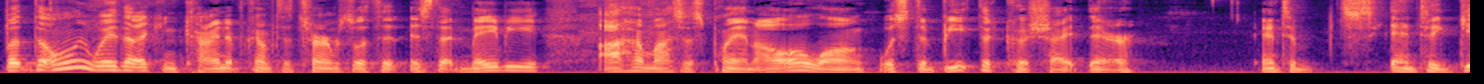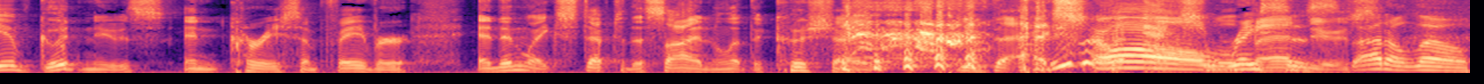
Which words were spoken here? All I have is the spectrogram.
But the only way that I can kind of come to terms with it is that maybe Ahimaaz's plan all along was to beat the Cushite there, and to and to give good news and curry some favor, and then like step to the side and let the Cushite give the actual, These are all bad racist. news. I don't know.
